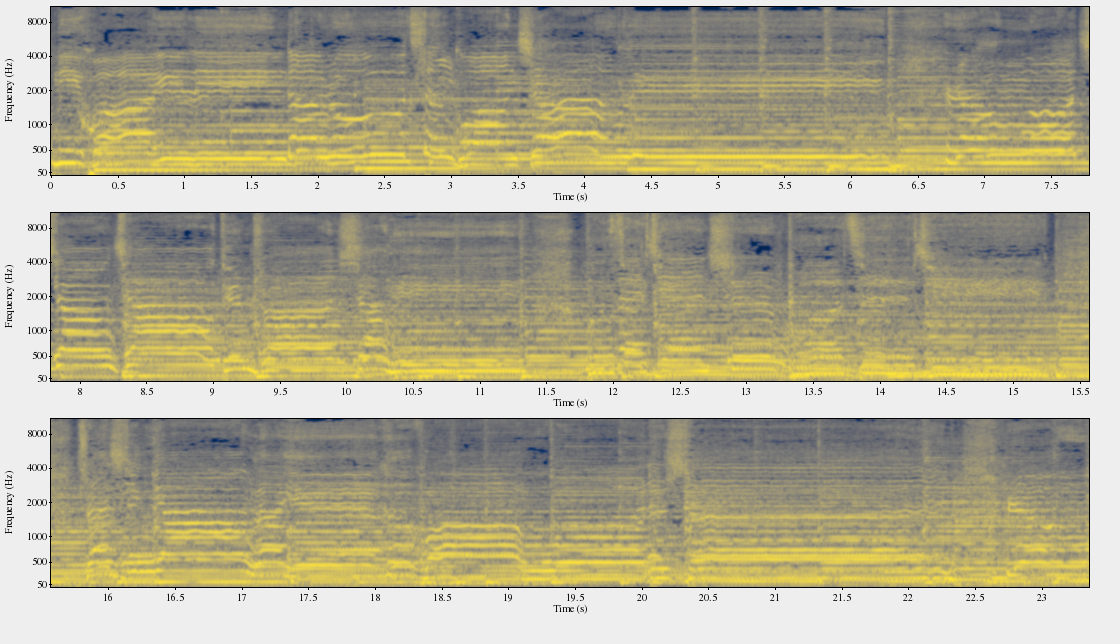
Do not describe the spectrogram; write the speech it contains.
你话语领导如晨光降临。让我将焦点转向你，不再坚持我自己，专心仰那耶和华我的神，让我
